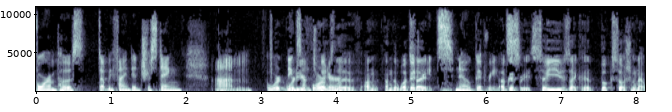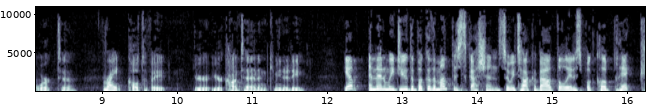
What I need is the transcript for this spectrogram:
forum posts that we find interesting. Um, where, where do your forums Twitter. live on on the website? Goodreads, no Goodreads. Oh, Goodreads. So you use like a book social network to right? cultivate your your content and community. Yep. And then we do the book of the month discussion. So we talk about the latest book club pick,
